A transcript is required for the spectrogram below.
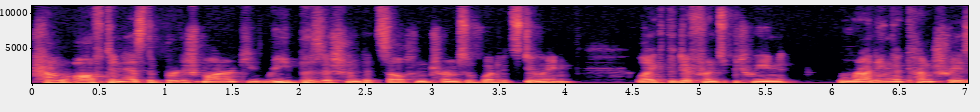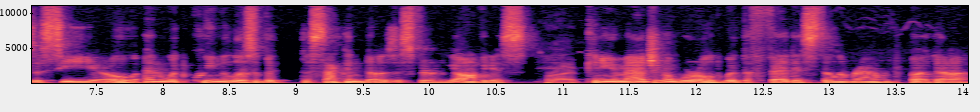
how often has the British monarchy repositioned itself in terms of what it's doing? Like the difference between running a country as a CEO. And what Queen Elizabeth II does is fairly obvious. Right. Can you imagine a world where the Fed is still around, but uh,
